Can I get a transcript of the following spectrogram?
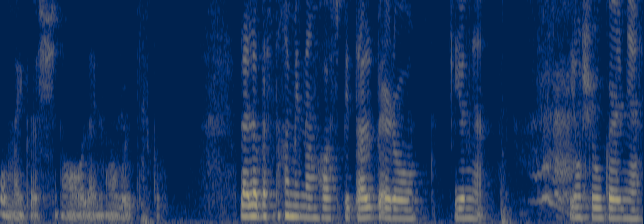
oh my gosh, nakawala yung mga words ko. Lalabas na kami ng hospital, pero, yun nga, yung sugar niya,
